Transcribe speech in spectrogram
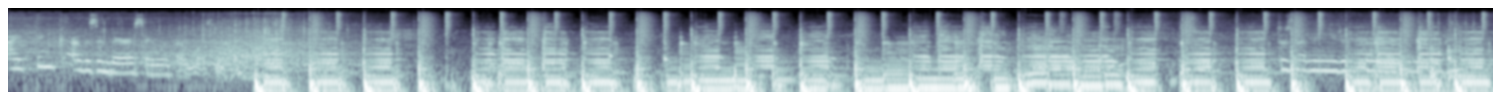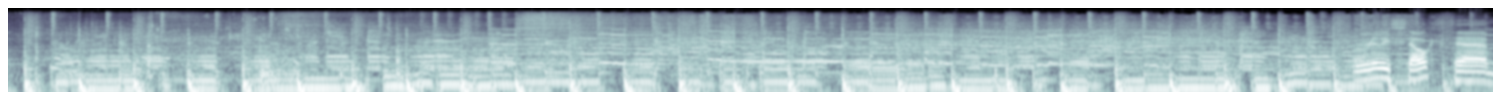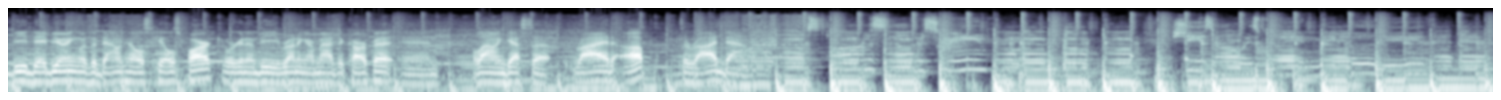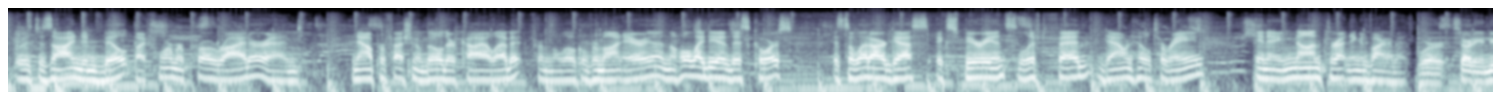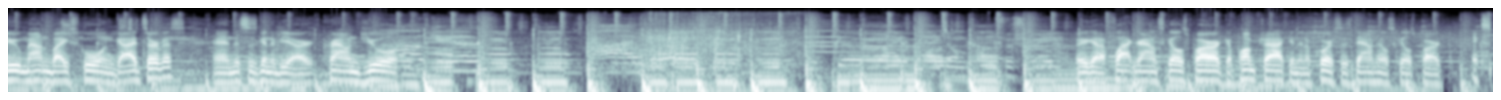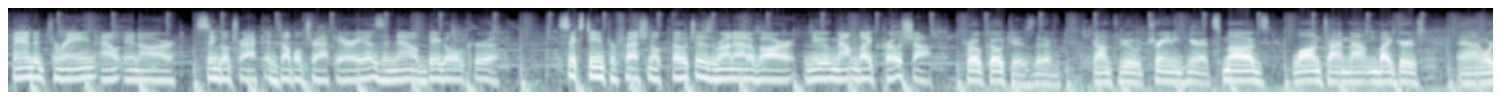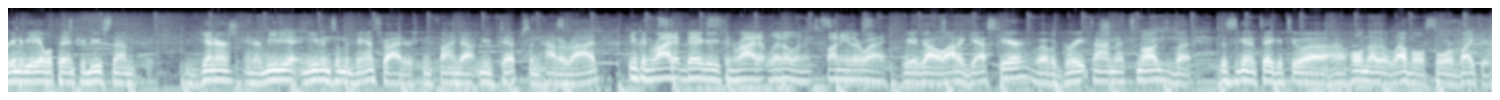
I think I was embarrassing with them, wasn't I? We're really stoked to be debuting with the Downhill Skills Park. We're going to be running our magic carpet and allowing guests to ride up to ride down. on the silver screen. She's always playing make believe. It was designed and built by former pro rider and now professional builder Kyle Ebbett from the local Vermont area. And the whole idea of this course is to let our guests experience lift-fed downhill terrain in a non-threatening environment. We're starting a new mountain bike school and guide service, and this is going to be our crown jewel. I'll give my world. Girl like that don't come for free. We got a flat ground skills park, a pump track, and then of course this downhill skills park. Expanded terrain out in our single track and double track areas and now a big old crew of 16 professional coaches run out of our new mountain bike pro shop. Pro coaches that have gone through training here at Smuggs, longtime mountain bikers, and we're going to be able to introduce them. Beginner, intermediate, and even some advanced riders can find out new tips and how to ride. You can ride it big or you can ride it little and it's fun either way. We have got a lot of guests here who have a great time at Smuggs, but this is going to take it to a, a whole nother level for biking.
